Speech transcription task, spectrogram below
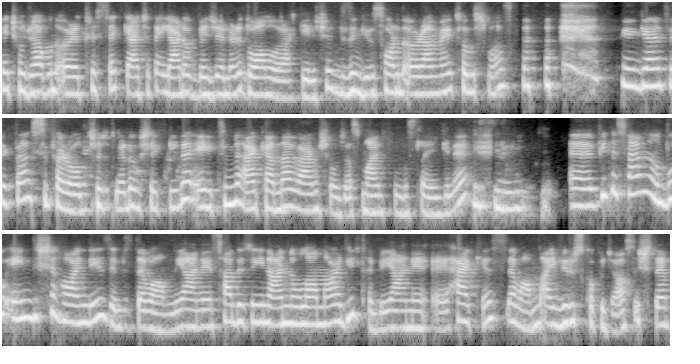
Ve çocuğa bunu öğretirsek gerçekten ileride o becerileri doğal olarak gelişir. Bizim gibi sonradan öğrenmeye çalışmaz. Gerçekten süper oldu. Çocuklara bu şekilde eğitimi erkenden vermiş olacağız mindfulness'la ilgili. Kesinlikle. Ee, bir de Selmin Hanım bu endişe halindeyiz ya biz devamlı. Yani sadece yine anne olanlar değil tabii. Yani e, herkes devamlı ay virüs kapacağız. İşte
